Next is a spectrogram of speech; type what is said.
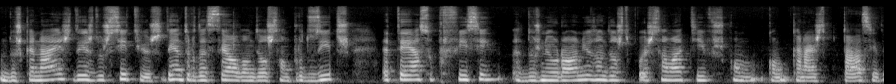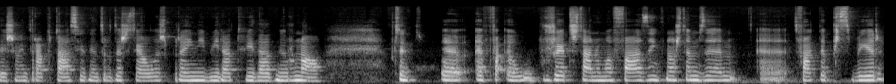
um, dos canais desde os sítios dentro da célula onde eles são produzidos até à superfície dos neurónios, onde eles depois são ativos como, como canais de potássio deixam entrar potássio dentro das células para inibir a atividade neuronal. Portanto, a, a, o projeto está numa fase em que nós estamos de facto a perceber eh,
